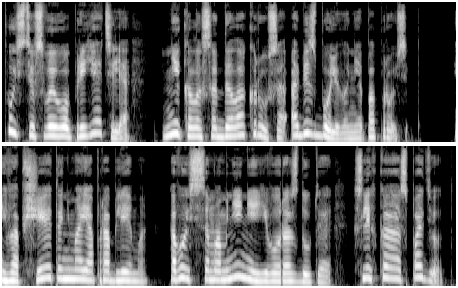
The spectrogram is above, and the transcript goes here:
«Пусть у своего приятеля Николаса Делакруса обезболивание попросит. И вообще это не моя проблема, а вось самомнение его раздутое слегка спадет.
